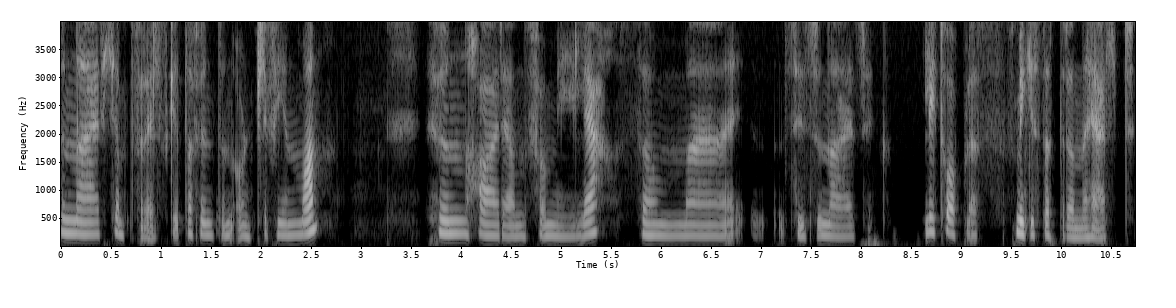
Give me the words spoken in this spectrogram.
Hun er kjempeforelsket, har funnet en ordentlig fin mann. Hun har en familie som eh, syns hun er litt håpløs, som ikke støtter henne helt.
